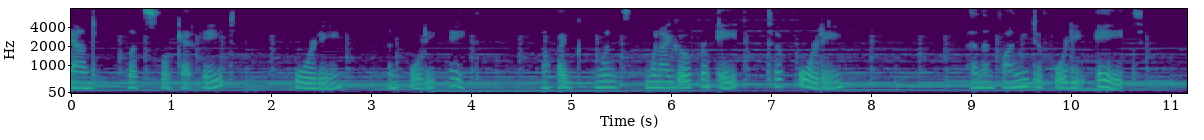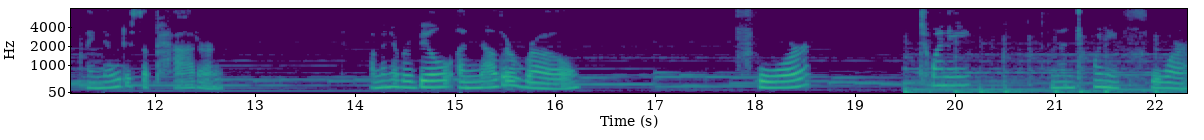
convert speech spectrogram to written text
And let's look at 8, 40, and 48. Now if I, when, when I go from 8 to 40, and then finally to 48, I notice a pattern. I'm going to reveal another row, 4, 20, and then 24.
